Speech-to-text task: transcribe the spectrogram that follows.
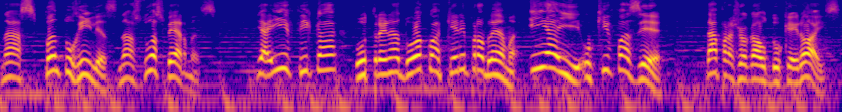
nas panturrilhas, nas duas pernas. E aí fica o treinador com aquele problema. E aí, o que fazer? Dá para jogar o Duqueiroz?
